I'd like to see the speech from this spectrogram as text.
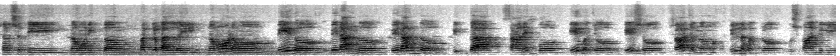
সরস্বতী নমো নিত্যং ভদ্রকাল্যই নমো নমো বেদ, বেদাঙ্গ, বেদান্ত বিদ্যা স্থানেভ্য এবচ এসো সচন্দন, বিল্লপত্র, পুষ্পাঞ্জলি,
